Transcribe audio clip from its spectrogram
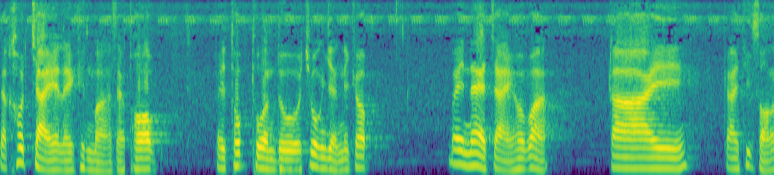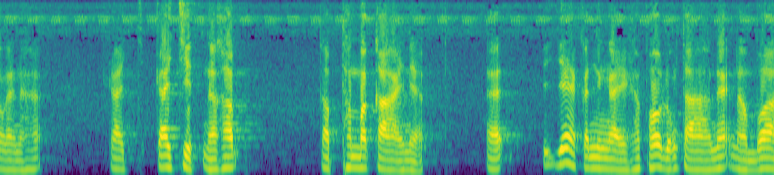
จะเข้าใจอะไรขึ้นมา แต่พอไปทบทวนดูช่วงเย็นนี้ก็ไม่แน่ใจเพราะว่า กายกายที่สองอะไรนะฮะ กายกายจิตนะครับ กับธรรมกายเนี่ยแยกกันยังไงครับ เพราะหลวงตาแนะนำว่า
